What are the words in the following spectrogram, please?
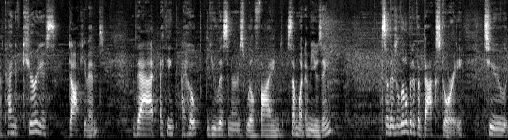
a kind of curious document that I think, I hope you listeners will find somewhat amusing. So there's a little bit of a backstory to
